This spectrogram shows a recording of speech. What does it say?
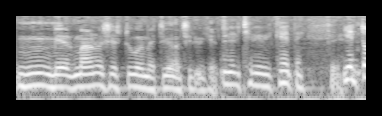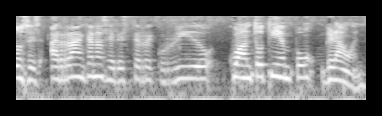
Mm, Mi hermano sí estuvo metido en el Chiribiquete. en el Chiribiquete. Y entonces arrancan a hacer este recorrido. ¿Cuánto tiempo graban?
